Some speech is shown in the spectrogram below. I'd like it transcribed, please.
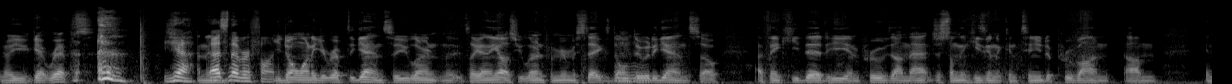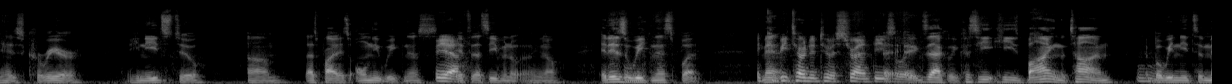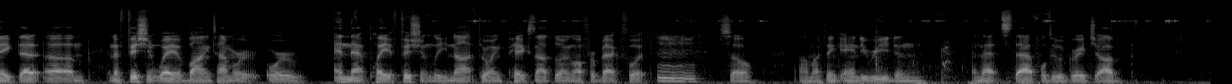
you know you get ripped. yeah, and that's never fun. You don't want to get ripped again, so you learn. It's like anything else. You learn from your mistakes. Don't do Mhm. it again. So I think he did. He improved on that. Just something he's going to continue to prove on um, in his career. He needs to. Um, that's probably his only weakness. Yeah. If that's even you know, it is a weakness, but it man. could be turned into a strength easily. exactly because he he's buying the time, Mhm. but we need to make that um, an efficient way of buying time or or end that play efficiently, not throwing picks, not throwing off her back foot. hmm So, um, I think Andy Reid and and that staff will do a great job,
